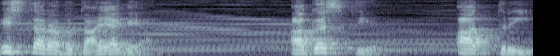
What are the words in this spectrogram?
इस तरह बताया गया। अगस्त्य, आत्री,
